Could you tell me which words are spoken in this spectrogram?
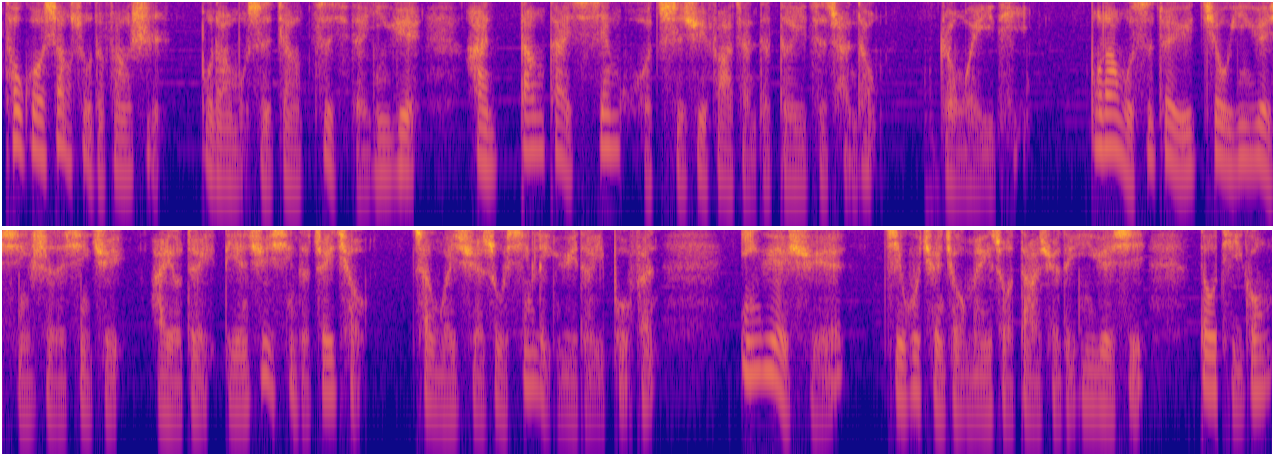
透过上述的方式，布拉姆斯将自己的音乐和当代鲜活持续发展的德意志传统融为一体。布拉姆斯对于旧音乐形式的兴趣，还有对连续性的追求，成为学术新领域的一部分。音乐学几乎全球每一所大学的音乐系都提供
